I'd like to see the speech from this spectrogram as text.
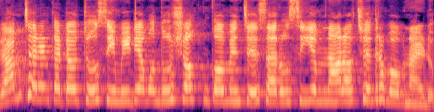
రామ్ చరణ్ కటౌట్ చూసి మీడియా ముందు షాకింగ్ కామెంట్ చేశారు సీఎం నారా చంద్రబాబు నాయుడు.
